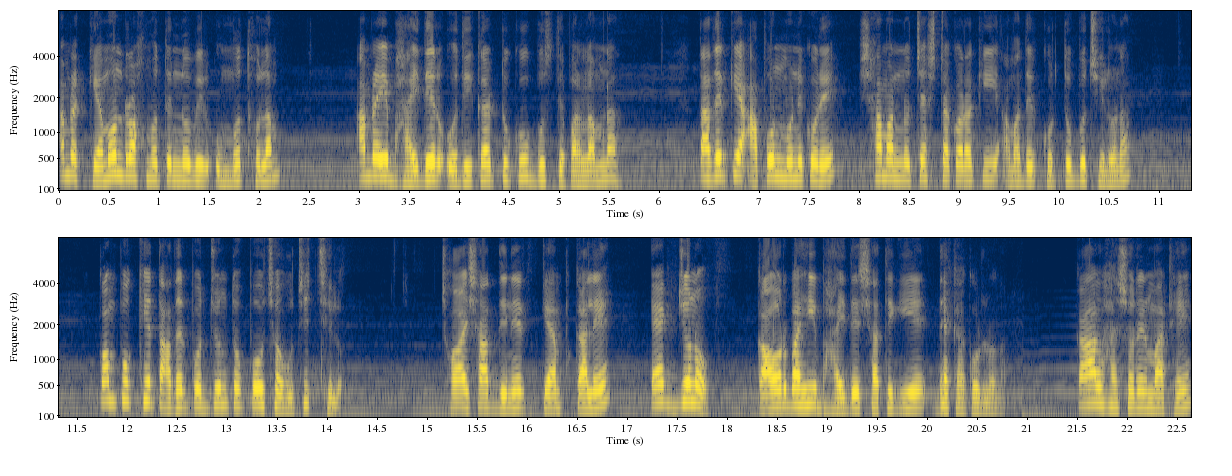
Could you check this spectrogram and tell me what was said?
আমরা কেমন রহমতের নবীর উম্মত হলাম? আমরা এই ভাইদের অধিকারটুকু বুঝতে পারলাম না। তাদেরকে আপন মনে করে সামান্য চেষ্টা করা কি আমাদের কর্তব্য ছিল না? কমপক্ষে তাদের পর্যন্ত পৌঁছা উচিত ছিল। ছয় সাত দিনের ক্যাম্পকালে একজনও কাওরবাহী ভাইদের সাথে গিয়ে দেখা করল না। কাল হাসরের মাঠে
